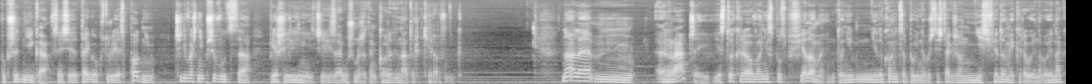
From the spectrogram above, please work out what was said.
poprzednika, w sensie tego, który jest pod nim, czyli właśnie przywódca pierwszej linii, czyli załóżmy, że ten koordynator, kierownik. No ale mm, raczej jest to kreowanie w sposób świadomy. To nie, nie do końca powinno być też tak, że on nieświadomie kreuje, no bo jednak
